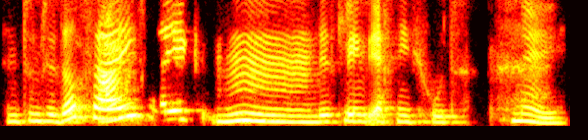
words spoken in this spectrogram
En toen ze dat zei, zei ik, hmm, dit klinkt echt niet goed. Nee.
